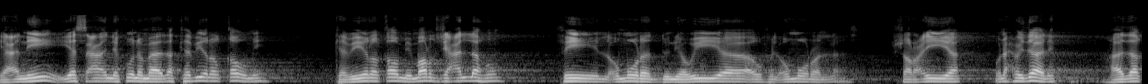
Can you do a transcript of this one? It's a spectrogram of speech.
يعني يسعى أن يكون ماذا؟ كبير القوم. كبير القوم مرجعا لهم في الأمور الدنيوية أو في الأمور الشرعية ونحو ذلك. هذا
